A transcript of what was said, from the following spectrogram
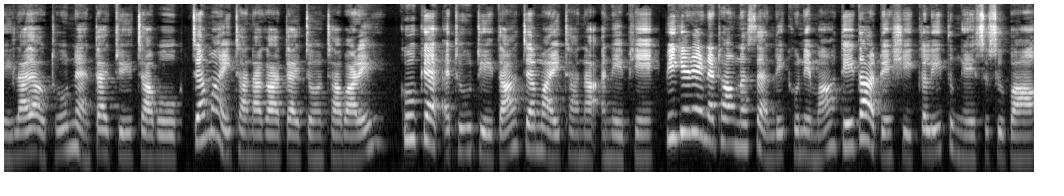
နေလာရောက်ထိုးနှံတိုက်ကြွေးကြဖို့ကျန်းမာရေးဌာနကတိုက်တွန်းထားပါတယ်။ ကိုကန့်အထူးဒေတာကျန်းမာရေးဌာနအနေဖြင့်ပြီးခဲ့တဲ့2024ခုနှစ်မှာဒေတာအတွင်းရှိကလေးသူငယ်စုစုပေါင်း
